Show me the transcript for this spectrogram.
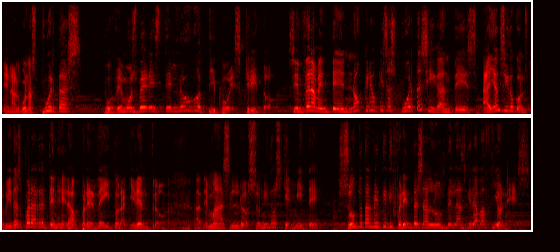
en algunas puertas podemos ver este logotipo escrito. Sinceramente, no creo que esas puertas gigantes hayan sido construidas para retener a Predator aquí dentro. Además, los sonidos que emite son totalmente diferentes a los de las grabaciones.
